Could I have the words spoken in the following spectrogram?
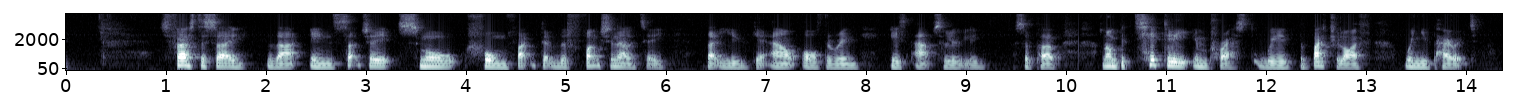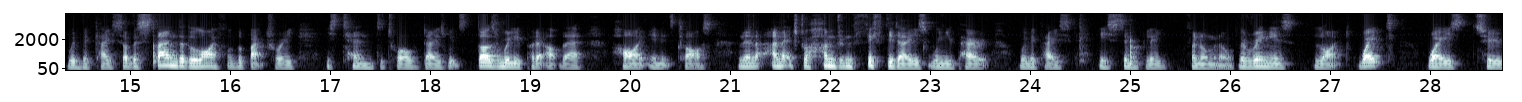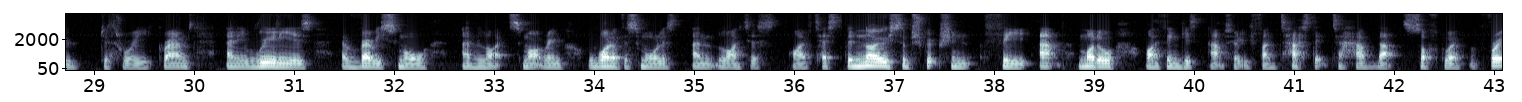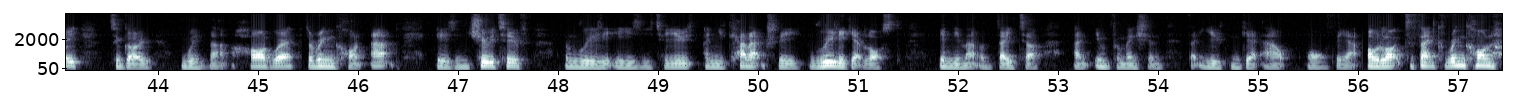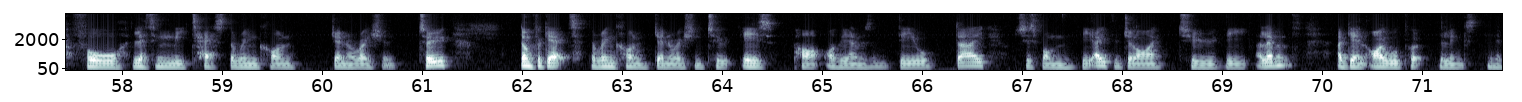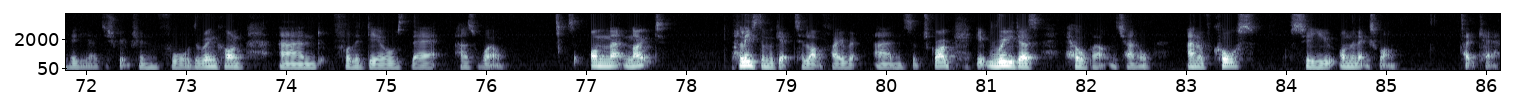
It's first to say that in such a small form factor, the functionality that you get out of the ring is absolutely superb. And I'm particularly impressed with the battery life when you pair it with the case. So the standard life of the battery is 10 to 12 days, which does really put it up there high in its class. And then an extra 150 days when you pair it with the case is simply phenomenal. The ring is lightweight, weighs two to three grams, and it really is a very small and light smart ring, one of the smallest and lightest I've tested. The no subscription fee app model I think is absolutely fantastic to have that software for free to go with that hardware. The RingConn app is intuitive and really easy to use and you can actually really get lost in the amount of data and information that you can get out of the app. I would like to thank RingConn for letting me test the RingConn Generation 2. Don't forget the RingConn Generation 2 is part of the Amazon Deal Day, which is from the 8th of July to the 11th. Again, I will put the links in the video description for the RingConn and for the deals there as well. So on that note, please don't forget to like, favourite and subscribe. It really does help out the channel. And of course, see you on the next one. Take care.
